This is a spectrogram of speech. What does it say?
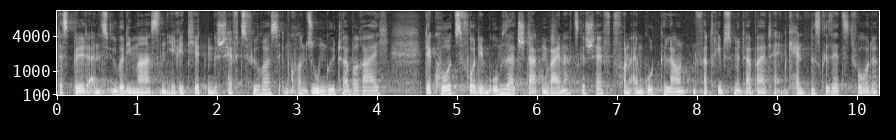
das Bild eines über die Maßen irritierten Geschäftsführers im Konsumgüterbereich, der kurz vor dem umsatzstarken Weihnachtsgeschäft von einem gut gelaunten Vertriebsmitarbeiter in Kenntnis gesetzt wurde,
